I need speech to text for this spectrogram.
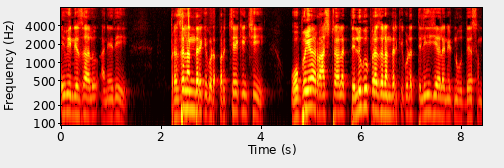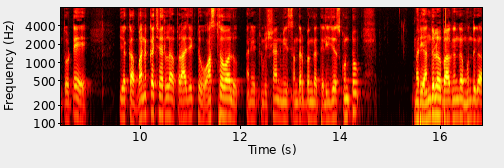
ఏవి నిజాలు అనేది ప్రజలందరికీ కూడా ప్రత్యేకించి ఉభయ రాష్ట్రాల తెలుగు ప్రజలందరికీ కూడా తెలియజేయాలనే ఉద్దేశంతో ఈ యొక్క బనకచర్ల ప్రాజెక్టు వాస్తవాలు అనే విషయాన్ని మీ సందర్భంగా తెలియజేసుకుంటూ మరి అందులో భాగంగా ముందుగా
